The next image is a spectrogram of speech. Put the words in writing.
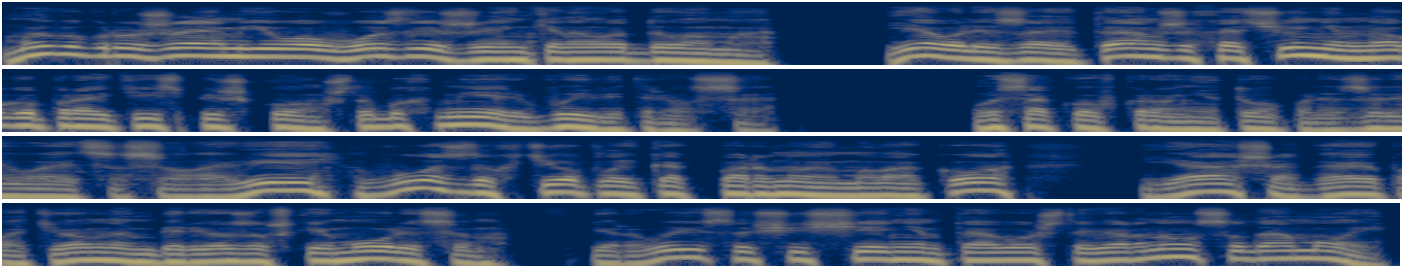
Мы выгружаем его возле Женькиного дома. Я вылезаю там же, хочу немного пройтись пешком, чтобы хмель выветрился. Высоко в кроне тополя заливается соловей, воздух теплый, как парное молоко. Я шагаю по темным березовским улицам, впервые с ощущением того, что вернулся домой.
